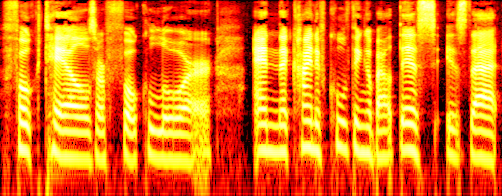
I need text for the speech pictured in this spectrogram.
folk tales or folklore. And the kind of cool thing about this is that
